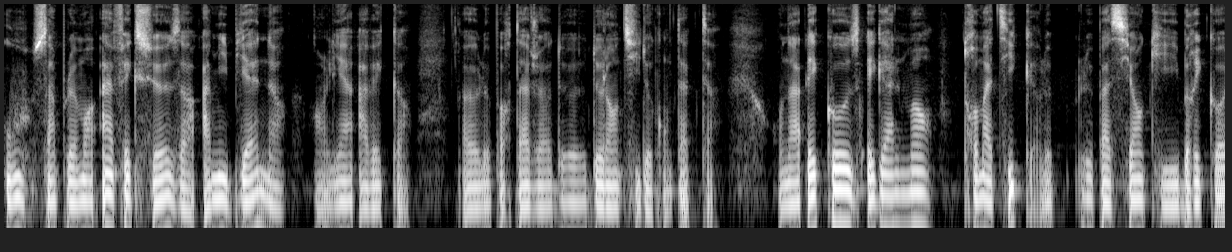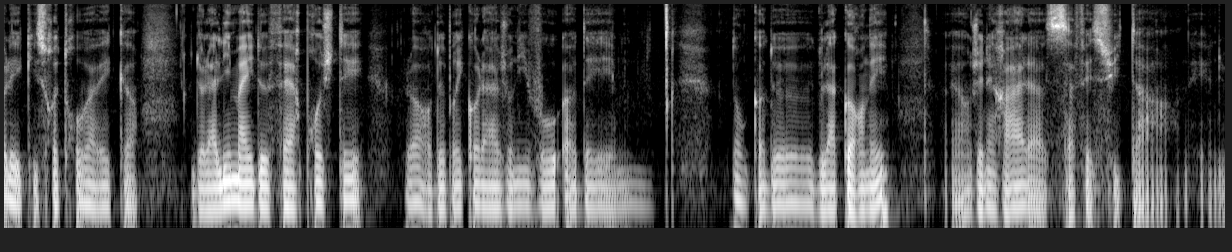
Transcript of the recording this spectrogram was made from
ou simplement infectieuses, amibiennes, en lien avec le portage de, lentilles de contact. On a les causes également traumatiques, le, patient qui bricole et qui se retrouve avec de la limaille de fer projetée lors de bricolage au niveau des, donc de, la cornée. Euh, en général, ça fait suite à des,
